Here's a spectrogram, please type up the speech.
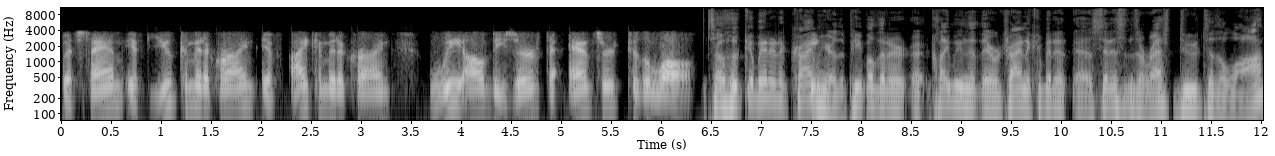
But Sam, if you commit a crime, if I commit a crime, we all deserve to answer to the law. So, who committed a crime here? The people that are uh, claiming that they were trying to commit a, a citizen's arrest due to the law,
